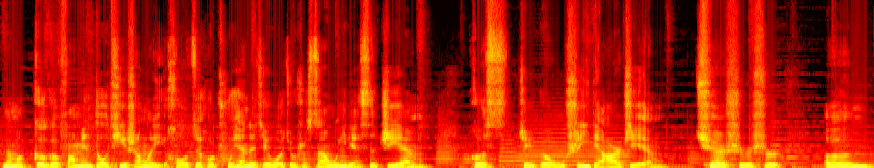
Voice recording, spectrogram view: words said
那么各个方面都提升了以后，最后出现的结果就是三五一点四 GM 和这个五十一点二 GM，确实是，嗯。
